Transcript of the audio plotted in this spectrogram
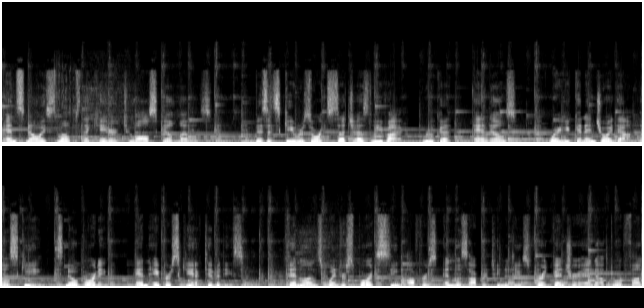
and snowy slopes that cater to all skill levels. Visit ski resorts such as Levi, Ruka, and Ylläs, where you can enjoy downhill skiing, snowboarding, and apres-ski activities. Finland's winter sports scene offers endless opportunities for adventure and outdoor fun.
